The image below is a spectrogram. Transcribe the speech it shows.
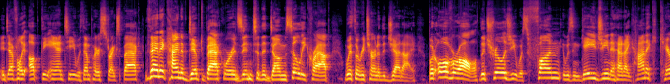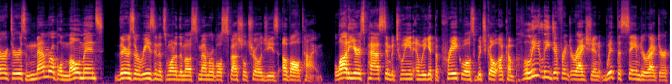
It definitely upped the ante with Empire Strikes Back. Then it kind of dipped backwards into the dumb, silly crap with The Return of the Jedi. But overall, the trilogy was fun, it was engaging, it had iconic characters, memorable moments, there's a reason it's one of the most memorable special trilogies of all time. A lot of years passed in between, and we get the prequels, which go a completely different direction with the same director.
